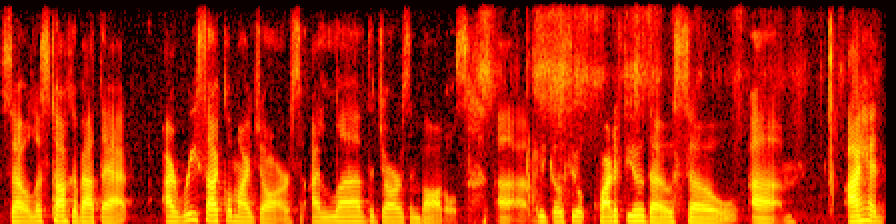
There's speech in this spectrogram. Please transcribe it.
So let's talk about that. I recycle my jars. I love the jars and bottles. Uh, we go through quite a few of those. So um, I had,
